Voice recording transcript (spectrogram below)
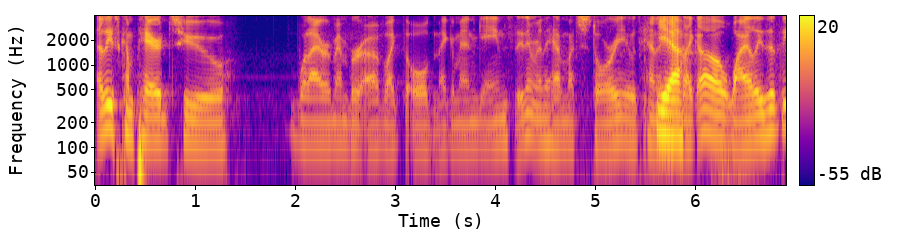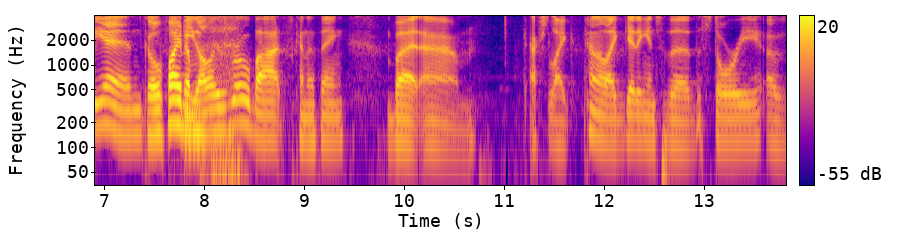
at least compared to what I remember of like the old Mega Man games. They didn't really have much story. It was kind of Yeah. just like, oh, Wily's at the end. Go fight him. all his robots kind of thing but um actually like kind of like getting into the the story of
